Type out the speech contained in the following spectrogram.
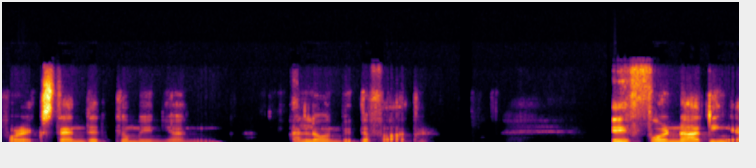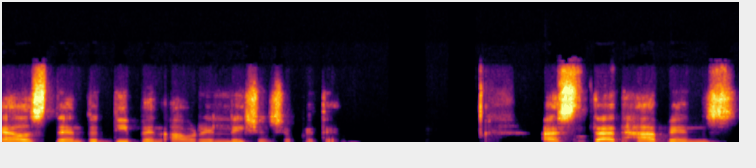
for extended communion alone with the Father. If for nothing else, then to deepen our relationship with Him. As that happens,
